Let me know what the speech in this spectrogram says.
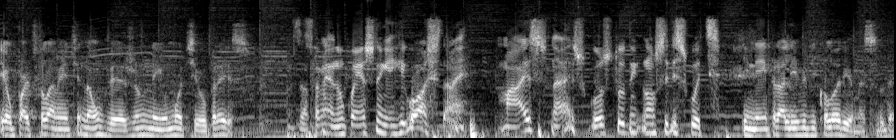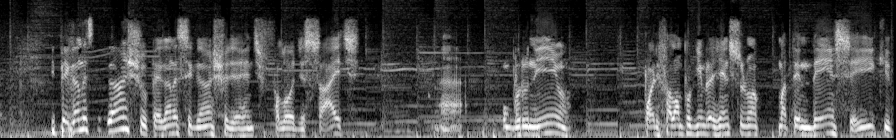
Eu, particularmente, não vejo nenhum motivo para isso. Exatamente, não conheço ninguém que goste também. Mas, né, esse gosto não se discute. E nem para livre de colorir, mas tudo bem. E pegando esse gancho, pegando esse gancho de a gente falou de site, é, o Bruninho pode falar um pouquinho pra gente sobre uma, uma tendência aí que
